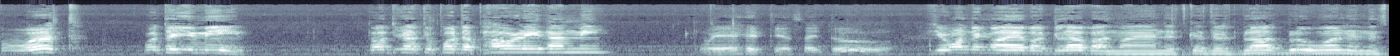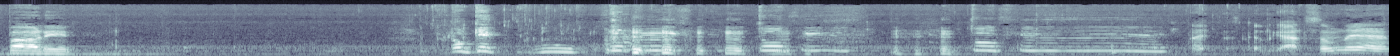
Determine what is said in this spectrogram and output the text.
What? What do you mean? Don't you have to put the Powerade on me? Wait, yes I do. If you're wondering why I have a glove on my hand, it's because there's blue one in this Powerade. Donkey. Donkey. Donkey. Donkey. I still got some there.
